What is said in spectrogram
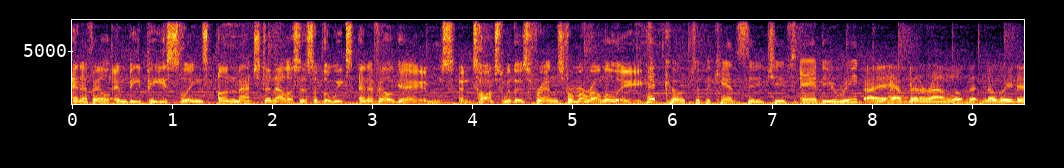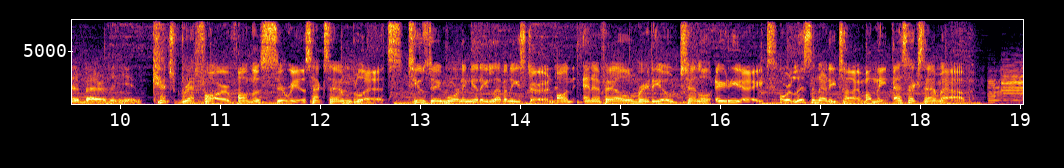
NFL MVP slings unmatched analysis of the week's NFL games and talks with his friends from around the league. Head coach of the Kansas City Chiefs, Andy Reid. I have been around a little bit. Nobody did it better than you. Catch Brett Favre on the Sirius XM Blitz, Tuesday morning at 11 Eastern on NFL Radio Channel 88 or listen anytime on the SXM app.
